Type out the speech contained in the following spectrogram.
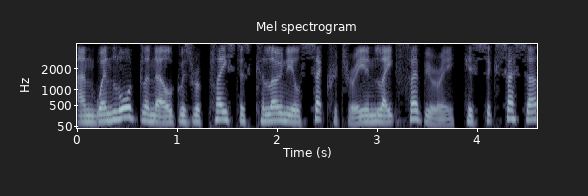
and when Lord Glenelg was replaced as Colonial Secretary in late February, his successor,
